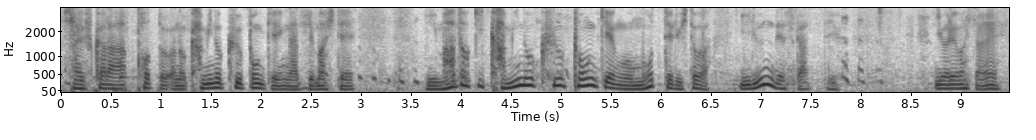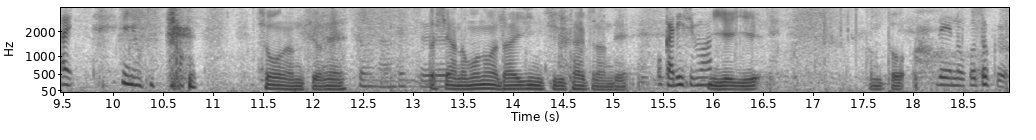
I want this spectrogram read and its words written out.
財布からポッとあの紙のクーポン券が出まして今時紙のクーポン券を持ってる人がいるんですかっていう 言われましたね。はい。言いました。そうなんですよね。そうなんです。私あの物は大事にするタイプなんで。お借りします。いえいえ。本当。例のごとく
